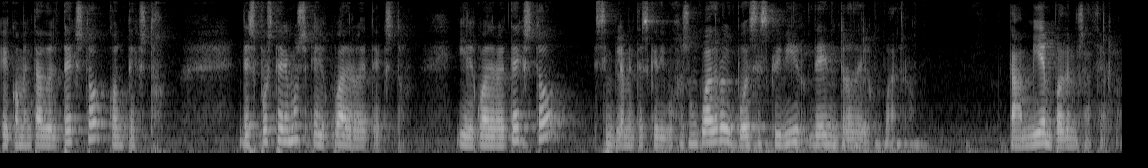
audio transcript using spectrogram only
he comentado el texto con texto. Después tenemos el cuadro de texto. Y el cuadro de texto simplemente es que dibujes un cuadro y puedes escribir dentro del cuadro. También podemos hacerlo.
